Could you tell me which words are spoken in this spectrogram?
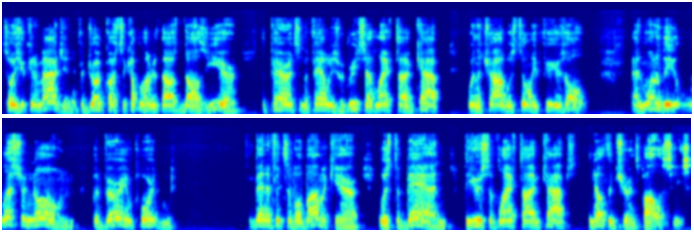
So as you can imagine, if a drug costs a couple hundred thousand dollars a year, the parents and the families would reach that lifetime cap when the child was still only a few years old. And one of the lesser known but very important benefits of Obamacare was to ban the use of lifetime caps in health insurance policies.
